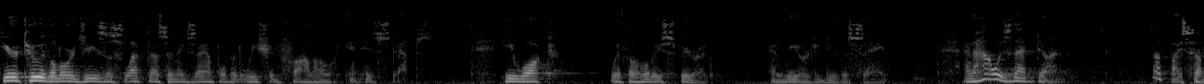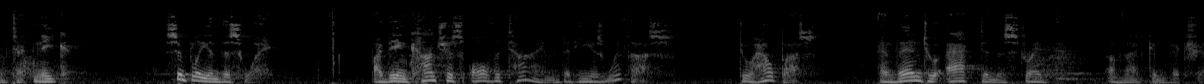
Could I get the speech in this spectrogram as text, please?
Here too, the Lord Jesus left us an example that we should follow in his steps. He walked with the Holy Spirit, and we are to do the same. And how is that done? Not by some technique, simply in this way by being conscious all the time that He is with us to help us, and then to act in the strength of that conviction.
